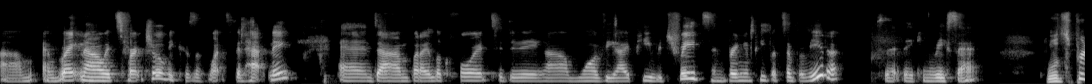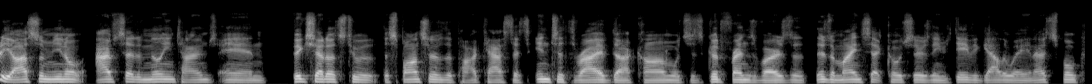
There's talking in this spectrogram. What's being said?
Um, and right now it's virtual because of what's been happening. And um, but I look forward to doing um, more VIP retreats and bringing people to Bermuda so that they can reset. Well, it's pretty awesome. You know, I've said a million times, and big shout outs to the sponsor of the podcast that's intothrive.com, which is good friends of ours. There's a mindset coach there. His name's David Galloway. And I spoke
